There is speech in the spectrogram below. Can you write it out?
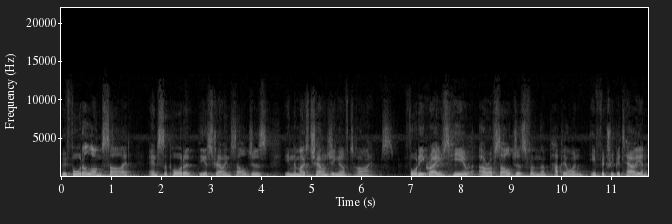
who fought alongside and supported the Australian soldiers in the most challenging of times. 40 graves here are of soldiers from the Papuan Infantry Battalion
